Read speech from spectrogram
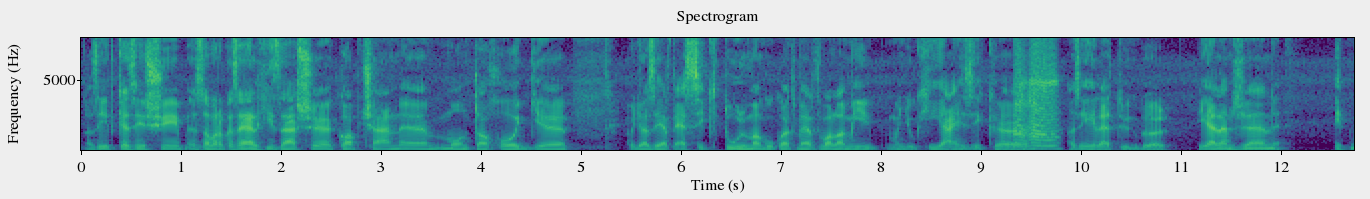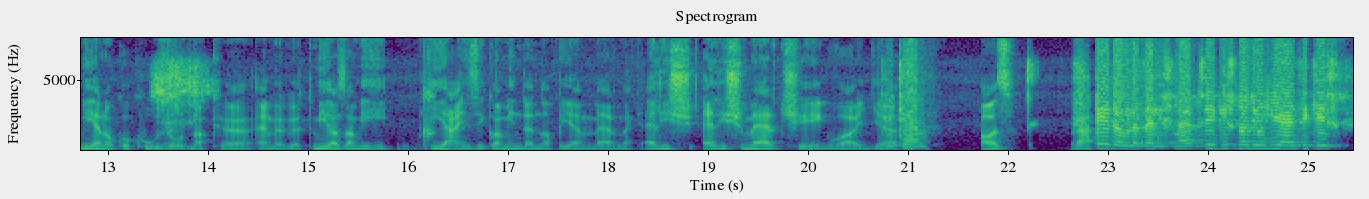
az étkezési zavarok, az elhízás kapcsán mondta, hogy hogy azért eszik túl magukat, mert valami mondjuk hiányzik uh-huh. az életükből. Jellemzően itt milyen okok húzódnak emögött? Mi az, ami hi- hiányzik a mindennapi embernek? Elis, elismertség, vagy Igen. az? Rá... Például az elismertség is nagyon hiányzik, és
